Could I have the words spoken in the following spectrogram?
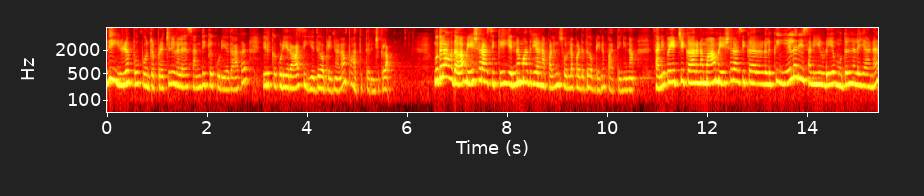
நிதி இழப்பு போன்ற பிரச்சனைகளை சந்திக்கக்கூடியதாக இருக்கக்கூடிய ராசி எது அப்படின்னலாம் பார்த்து தெரிஞ்சுக்கலாம். முதலாவதாக மேஷராசிக்கு என்ன மாதிரியான பலன் சொல்லப்படுது அப்படின்னு பார்த்தீங்கன்னா சனி பயிற்சி காரணமாக மேஷராசிக்காரர்களுக்கு ஏழரை சனியினுடைய முதல் நிலையான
